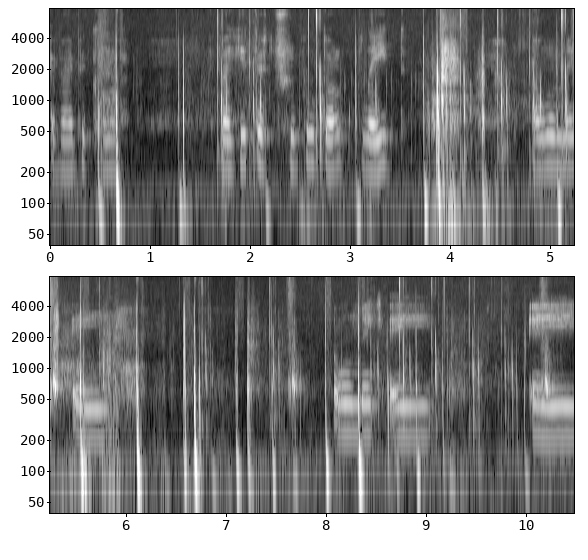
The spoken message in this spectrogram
if I become a, if I get the triple dark blade I will make a I will make a a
